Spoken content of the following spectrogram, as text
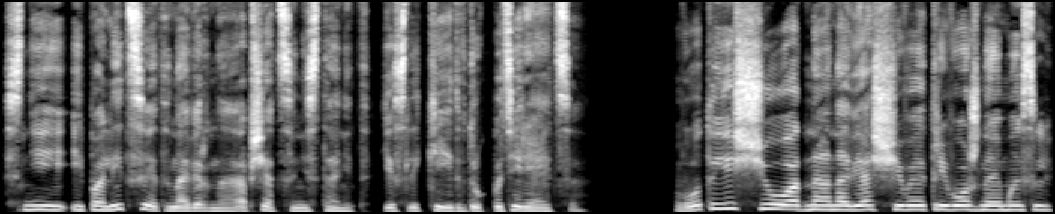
С ней и полиция-то, наверное, общаться не станет, если Кейт вдруг потеряется. Вот и еще одна навязчивая тревожная мысль.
